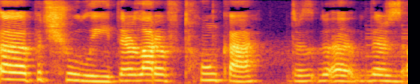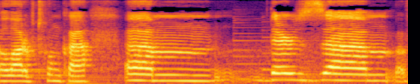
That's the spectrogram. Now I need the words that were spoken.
uh, patchouli. There are a lot of tonka. There's uh, there's a lot of tonka. There's um,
